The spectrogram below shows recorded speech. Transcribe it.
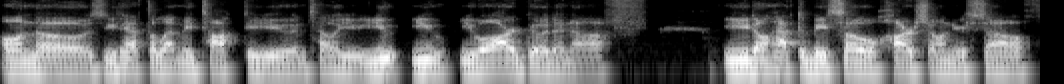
on those. You have to let me talk to you and tell you you you you are good enough. You don't have to be so harsh on yourself.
